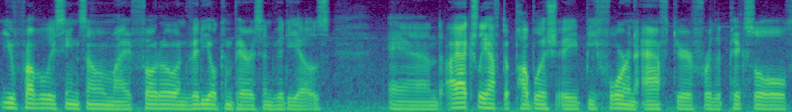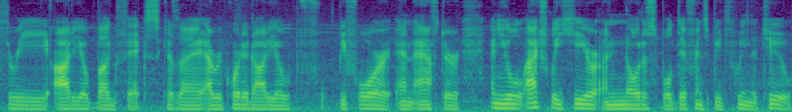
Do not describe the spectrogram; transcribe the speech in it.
you've probably seen some of my photo and video comparison videos, and I actually have to publish a before and after for the Pixel 3 audio bug fix because I, I recorded audio f- before and after, and you'll actually hear a noticeable difference between the two.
